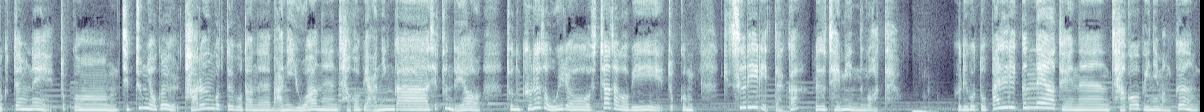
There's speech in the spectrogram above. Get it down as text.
그렇기 때문에 조금 집중력을 다른 것들보다는 많이 요하는 작업이 아닌가 싶은데요. 저는 그래서 오히려 수채화 작업이 조금 스릴이 있달까? 그래서 재미있는 것 같아요. 그리고 또 빨리 끝내야 되는 작업이니만큼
